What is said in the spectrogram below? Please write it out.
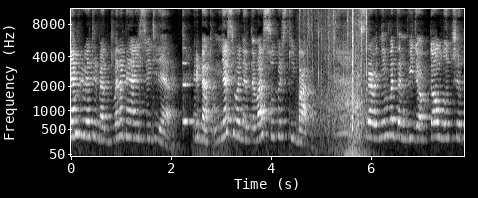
Всем привет, ребят! Вы на канале Светилера. Ребята, у меня сегодня для вас суперский батл. Мы сравним в этом видео, кто лучше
